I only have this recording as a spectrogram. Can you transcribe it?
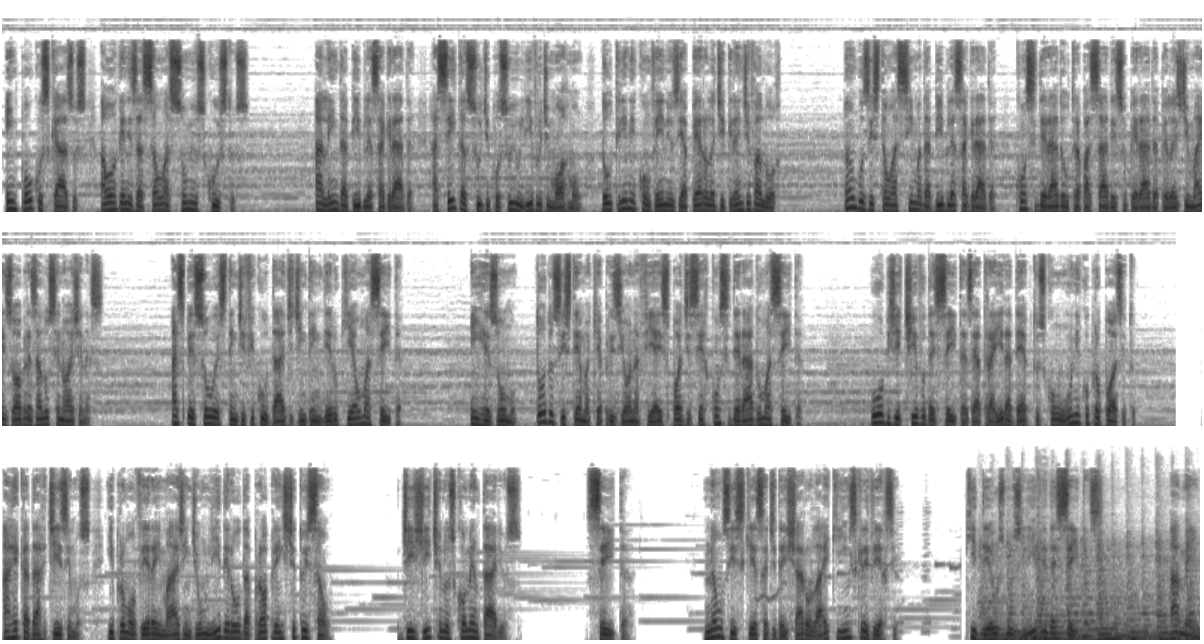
Em poucos casos, a organização assume os custos. Além da Bíblia Sagrada, a seita Sud possui o livro de Mormon, Doutrina e Convênios e a Pérola de Grande Valor. Ambos estão acima da Bíblia Sagrada, considerada ultrapassada e superada pelas demais obras alucinógenas. As pessoas têm dificuldade de entender o que é uma seita. Em resumo, todo sistema que aprisiona fiéis pode ser considerado uma seita. O objetivo das seitas é atrair adeptos com um único propósito, arrecadar dízimos e promover a imagem de um líder ou da própria instituição. Digite nos comentários. Seita. Não se esqueça de deixar o like e inscrever-se. Que Deus nos livre das seitas. Amém.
